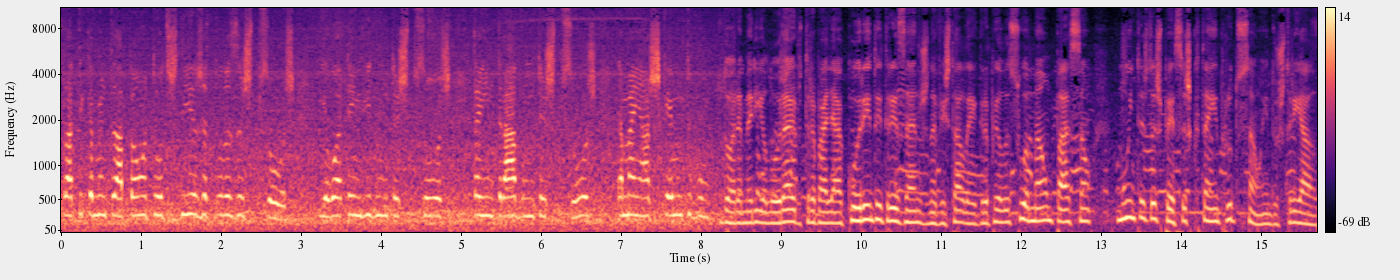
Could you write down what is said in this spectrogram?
Praticamente dá pão a todos os dias a todas as pessoas. E agora tem vindo muitas pessoas, têm entrado muitas pessoas. Também acho que é muito bom. Dora Maria Loureiro trabalha há 43 anos na Vista Alegre. Pela sua mão passam muitas das peças que têm produção industrial.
